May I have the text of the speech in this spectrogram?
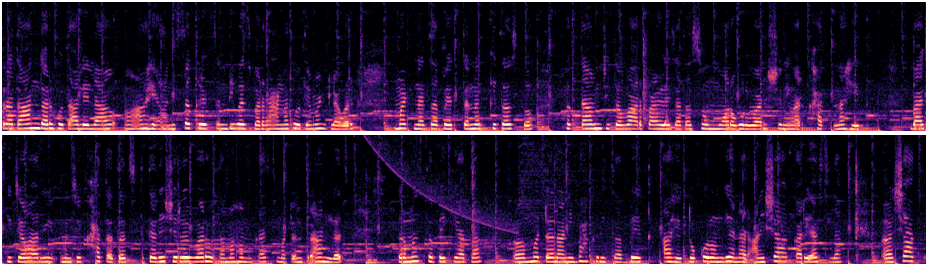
तर आता अंधार होत आलेला आहे आणि सगळेच जण दिवसभर रानात होते म्हटल्यावर मटणाचा बेत तर नक्कीच असतो. फक्त आमची तर वार पाळले जातात सोमवार गुरुवार शनिवार खात नाहीत. बाकीच्या वारी म्हणजे खातातच. त्या दिवशी रविवार होता मग हमखास मटण तर आणलंच. तर मस्तपैकी आता मटण आणि भाकरीचा बेत आहे तो करून घेणार. आणि शाकाहारी असल्या अ, शाक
